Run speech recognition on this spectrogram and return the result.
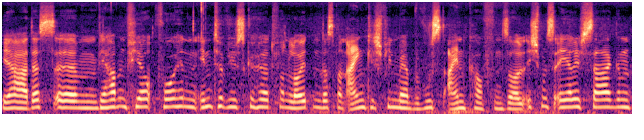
Ja, das, ähm, wir haben vier, vorhin Interviews gehört von Leuten, dass man eigentlich viel mehr bewusst einkaufen soll. Ich muss ehrlich sagen,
